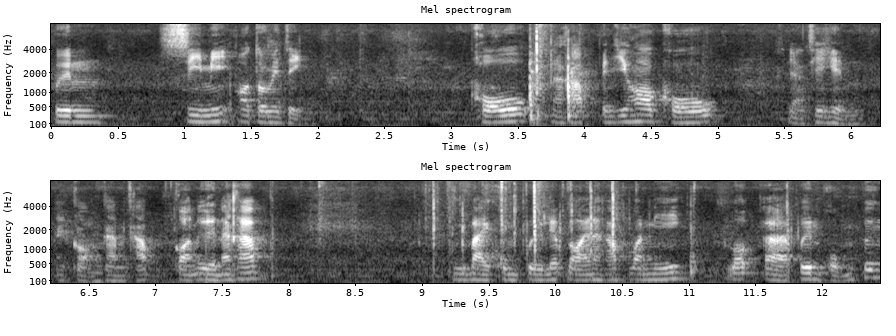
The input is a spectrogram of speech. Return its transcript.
ปืนซีมิออโตเมติกโคนะครับ เป็นยี่ห้อโคอย่างที่เห็นในกล่องกันครับ ก่อนอื่นนะครับ มีใบคุมปืนเรียบร้อยนะครับ วันนี้รถปืนผมเพิ่ง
